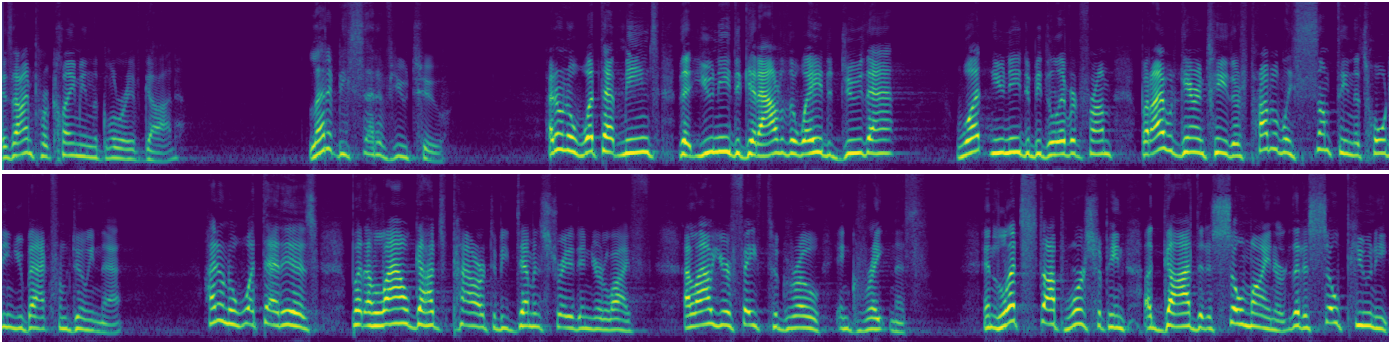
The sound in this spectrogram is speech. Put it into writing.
as I'm proclaiming the glory of God. Let it be said of you too. I don't know what that means that you need to get out of the way to do that, what you need to be delivered from, but I would guarantee there's probably something that's holding you back from doing that. I don't know what that is, but allow God's power to be demonstrated in your life. Allow your faith to grow in greatness. And let's stop worshiping a God that is so minor, that is so puny,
